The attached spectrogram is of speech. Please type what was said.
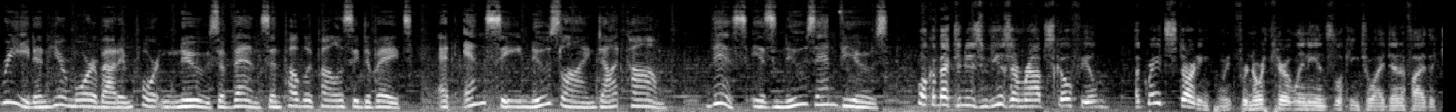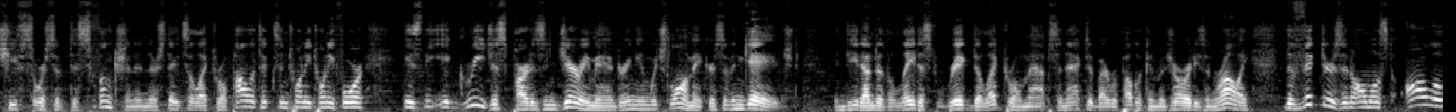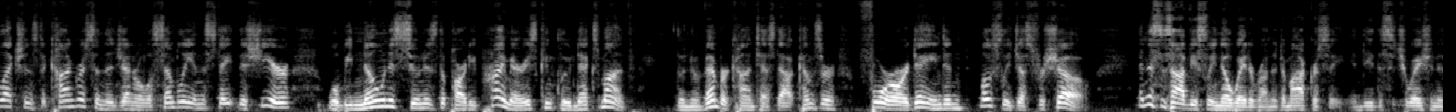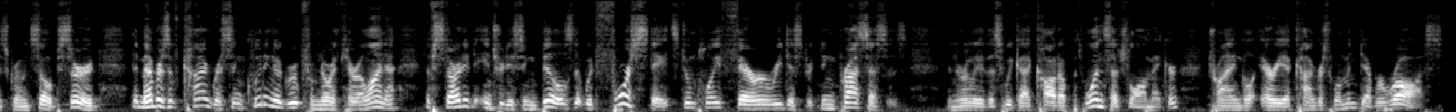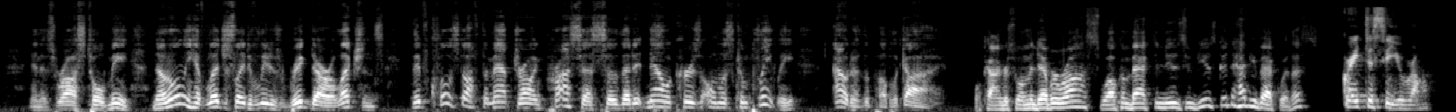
Read and hear more about important news, events, and public policy debates at ncnewsline.com. This is News and Views. Welcome back to News and Views. I'm Rob Schofield. A great starting point for North Carolinians looking to identify the chief source of dysfunction in their state's electoral politics in 2024 is the egregious partisan gerrymandering in which lawmakers have engaged. Indeed, under the latest rigged electoral maps enacted by Republican majorities in Raleigh, the victors in almost all elections to Congress and the General Assembly in the state this year will be known as soon as the party primaries conclude next month. The November contest outcomes are foreordained and mostly just for show. And this is obviously no way to run a democracy. Indeed, the situation has grown so absurd that members of Congress, including a group from North Carolina, have started introducing bills that would force states to employ fairer redistricting processes. And earlier this week, I caught up with one such lawmaker, Triangle Area Congresswoman Deborah Ross. And as Ross told me, not only have legislative leaders rigged our elections, they've closed off the map drawing process so that it now occurs almost completely out of the public eye. Well, Congresswoman Deborah Ross, welcome back to News and Views. Good to have you back with us. Great to see you, Rob.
